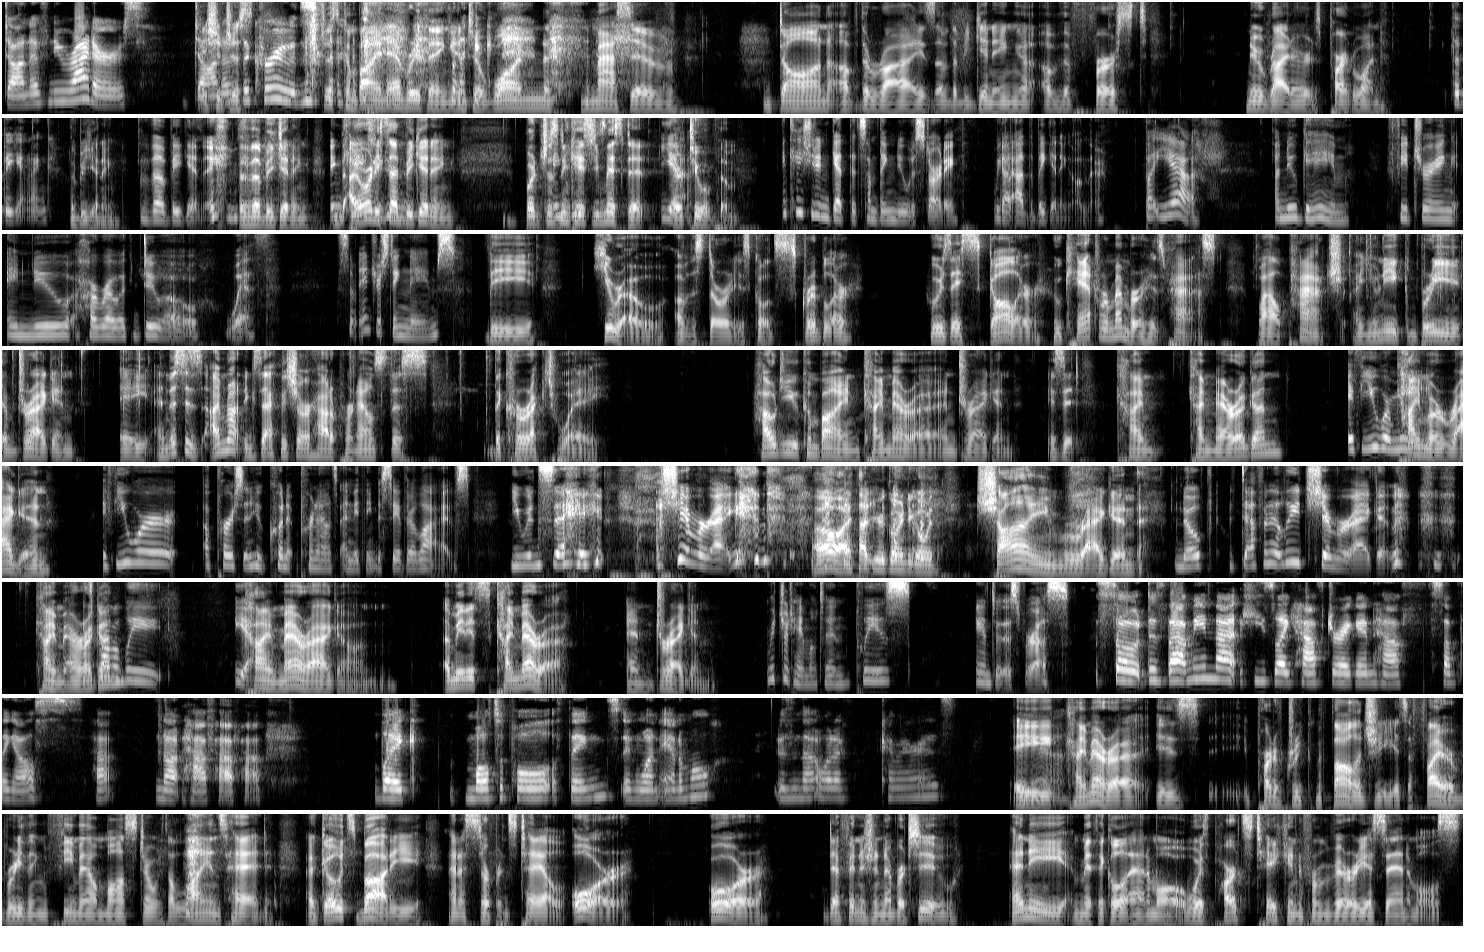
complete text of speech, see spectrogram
Dawn of New Riders, Dawn of just- the Croods. Just combine everything into one massive dawn of the rise of the beginning of the first New Riders Part 1. the beginning. The beginning. the beginning. The beginning. I already said beginning, but just in, In case, case- you missed it, there are two of them. in case you didn't get that something new was starting, we got to add the beginning on there. But yeah, a new game featuring a new heroic duo with some interesting names. The hero of the story is called Scribbler, who is a scholar who can't remember his past, while Patch, a unique breed of dragon, a and this is I'm not exactly sure how to pronounce this the correct way. How do you combine chimera and dragon? Is it chim chimeragon? If you were me, Chimeragon? if you were a person who couldn't pronounce anything to save their lives, you would say Chimeragon. Oh, I thought you were going to go with chimeragon. nope, definitely Chimeragon. Chimeragon? It's probably yeah. Chimeragon. I mean, it's chimera and dragon. Richard Hamilton, please answer this for us. So, does that mean that he's like half dragon, half something else? Ha- not half, half, half. Like multiple things in one animal? Isn't that what a chimera is? A Yeah. chimera is part of Greek mythology. It's a fire breathing female monster with a lion's head, a goat's body, and a serpent's tail. Or, or, definition number two, any mythical animal with parts taken from various animals.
